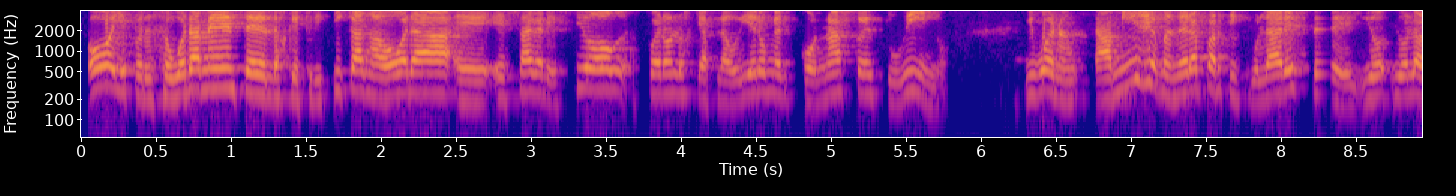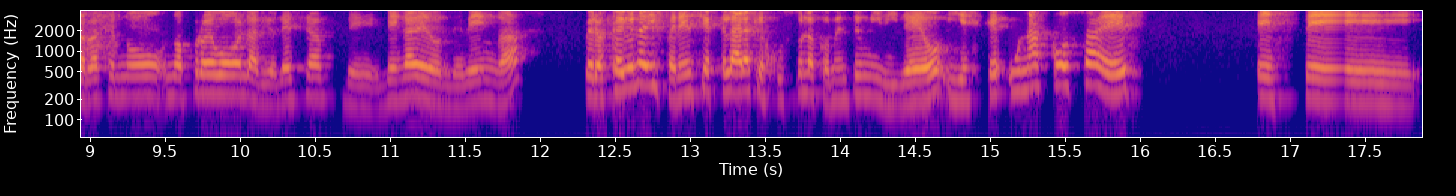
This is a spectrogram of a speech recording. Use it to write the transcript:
oye, pero seguramente los que critican ahora eh, esa agresión fueron los que aplaudieron el conazo de tu vino. Y bueno, a mí de manera particular, este, yo, yo la verdad que no, no apruebo la violencia de venga de donde venga, pero es que hay una diferencia clara que justo la comento en mi video, y es que una cosa es este,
